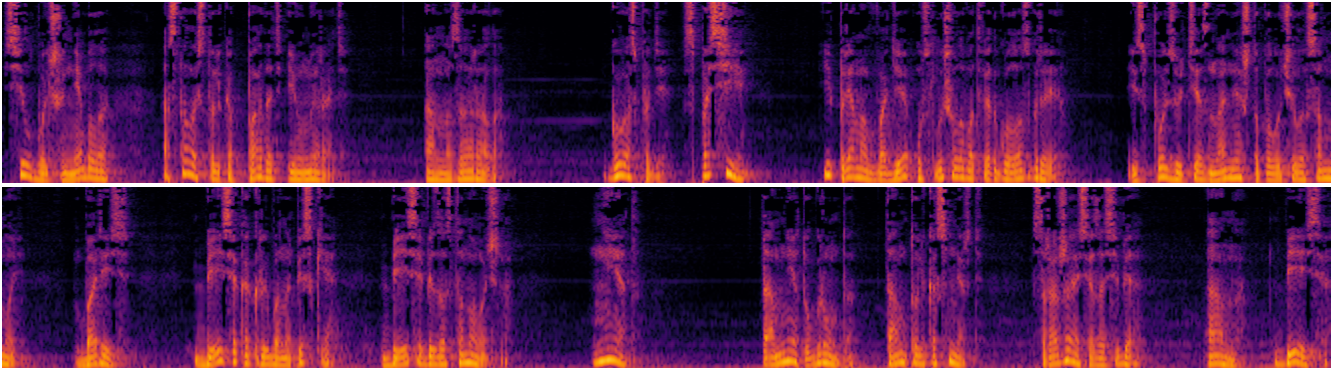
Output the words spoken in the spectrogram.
Сил больше не было, осталось только падать и умирать. Анна заорала. «Господи, спаси!» И прямо в воде услышала в ответ голос Грея. «Используй те знания, что получила со мной. Борись. Бейся, как рыба на песке. Бейся безостановочно». «Нет!» «Там нету грунта, там только смерть. Сражайся за себя». «Анна, бейся!»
